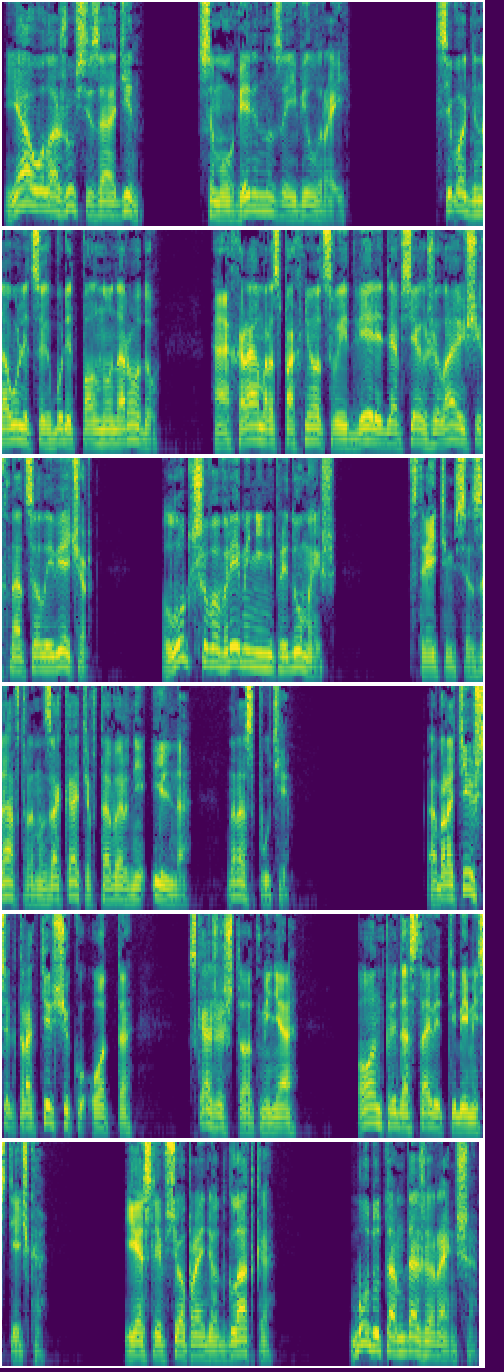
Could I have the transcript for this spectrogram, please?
«Я уложусь и за один», — самоуверенно заявил Рэй. «Сегодня на улицах будет полно народу, а храм распахнет свои двери для всех желающих на целый вечер. Лучшего времени не придумаешь. Встретимся завтра на закате в таверне Ильна на распутье». Обратишься к трактирщику Отто, скажешь, что от меня. Он предоставит тебе местечко. Если все пройдет гладко, буду там даже раньше.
